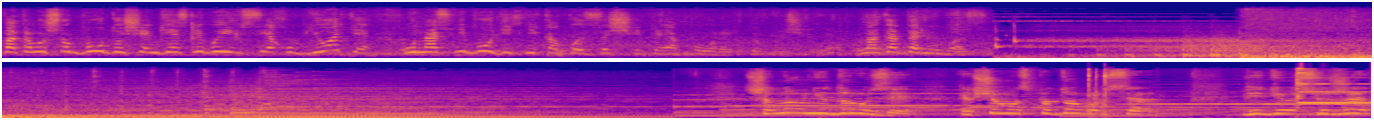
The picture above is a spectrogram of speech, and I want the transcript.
потому что в будущем, если вы их всех убьете, у нас не будет никакой защиты и опоры. Благодарю вас. Шановні друзі, якщо вам сподобався відеосюжет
